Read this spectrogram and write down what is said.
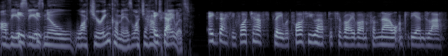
obviously is, is, is, know what your income is, what you have exactly. to play with. Exactly, what you have to play with, what you have to survive on from now until the end of last,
